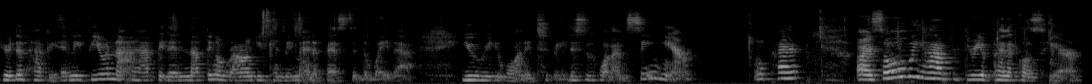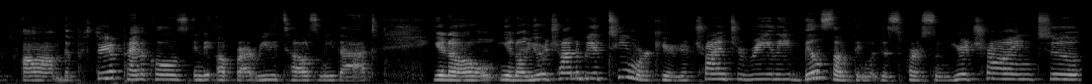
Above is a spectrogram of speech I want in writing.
You're not happy. And if you're not happy, then nothing around you can be manifested the way that you really want it to be. This is what I'm seeing here. Okay. All right. So we have the Three of Pentacles here um, the Three of Pentacles in the upright really tells me that, you know, you know, you're trying to be a teamwork here. You're trying to really build something with this person. You're trying to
